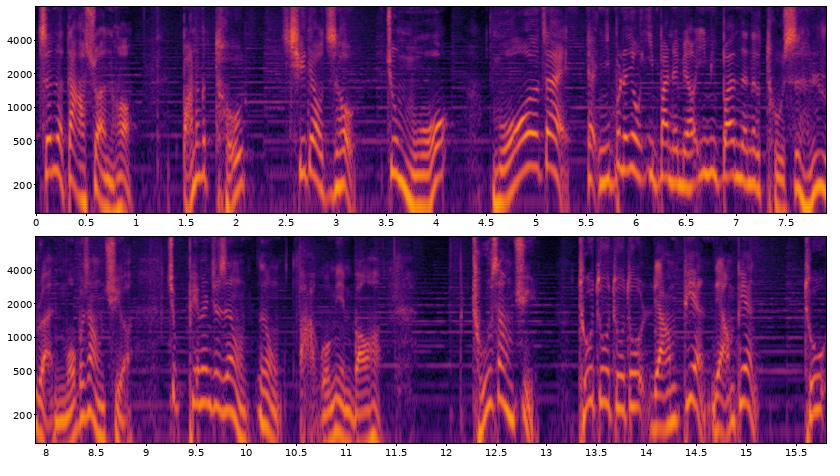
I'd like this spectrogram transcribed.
真的大蒜哈，把那个头切掉之后，就磨磨在，你不能用一般的面包，一般的那个吐司很软，磨不上去啊，就偏偏就是那种那种法国面包哈，涂上去，涂涂涂涂，两片两片涂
